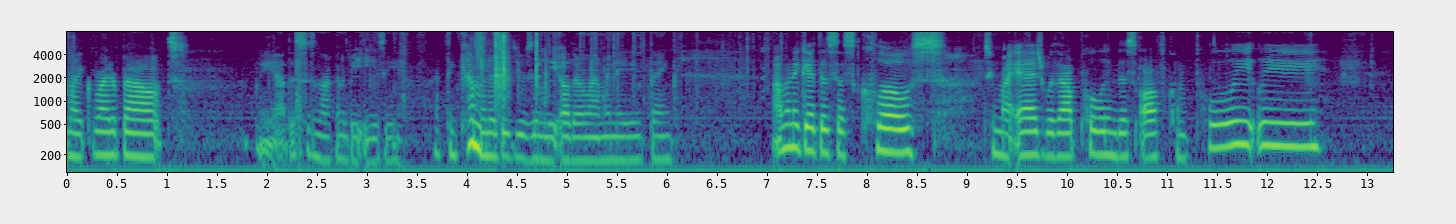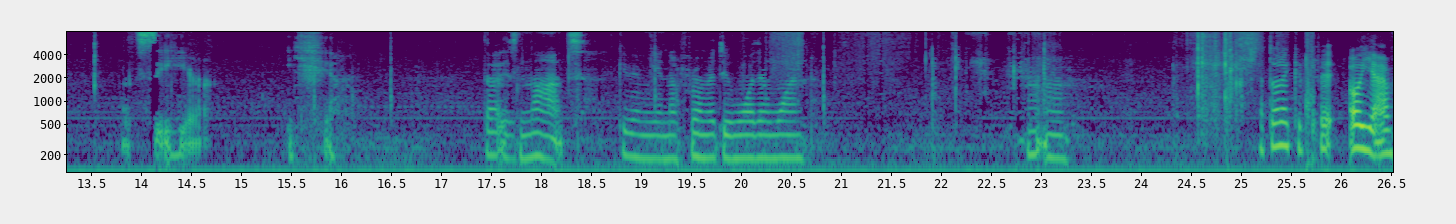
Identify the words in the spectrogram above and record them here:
like right about, yeah, this is not going to be easy. I think I'm going to be using the other laminating thing. I'm going to get this as close to my edge without pulling this off completely. Let's see here. Yeah. That is not giving me enough room to do more than one. Mm -mm. I thought I could fit. Oh yeah,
